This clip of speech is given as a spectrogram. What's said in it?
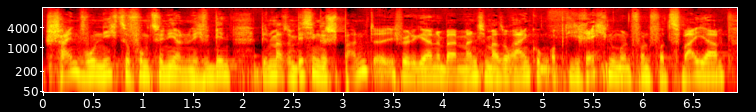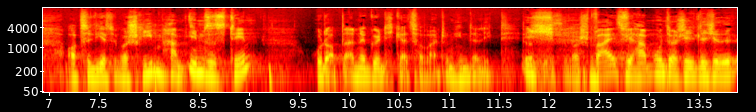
scheint wohl nicht zu funktionieren. Und ich bin, bin mal so ein bisschen gespannt. Äh, ich würde gerne bei manchen mal so reingucken, ob die Rechnungen von vor zwei Jahren, ob sie die jetzt überschrieben haben im System oder ob da eine Gültigkeitsverwaltung hinterliegt. Das ich weiß, wir haben unterschiedliche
